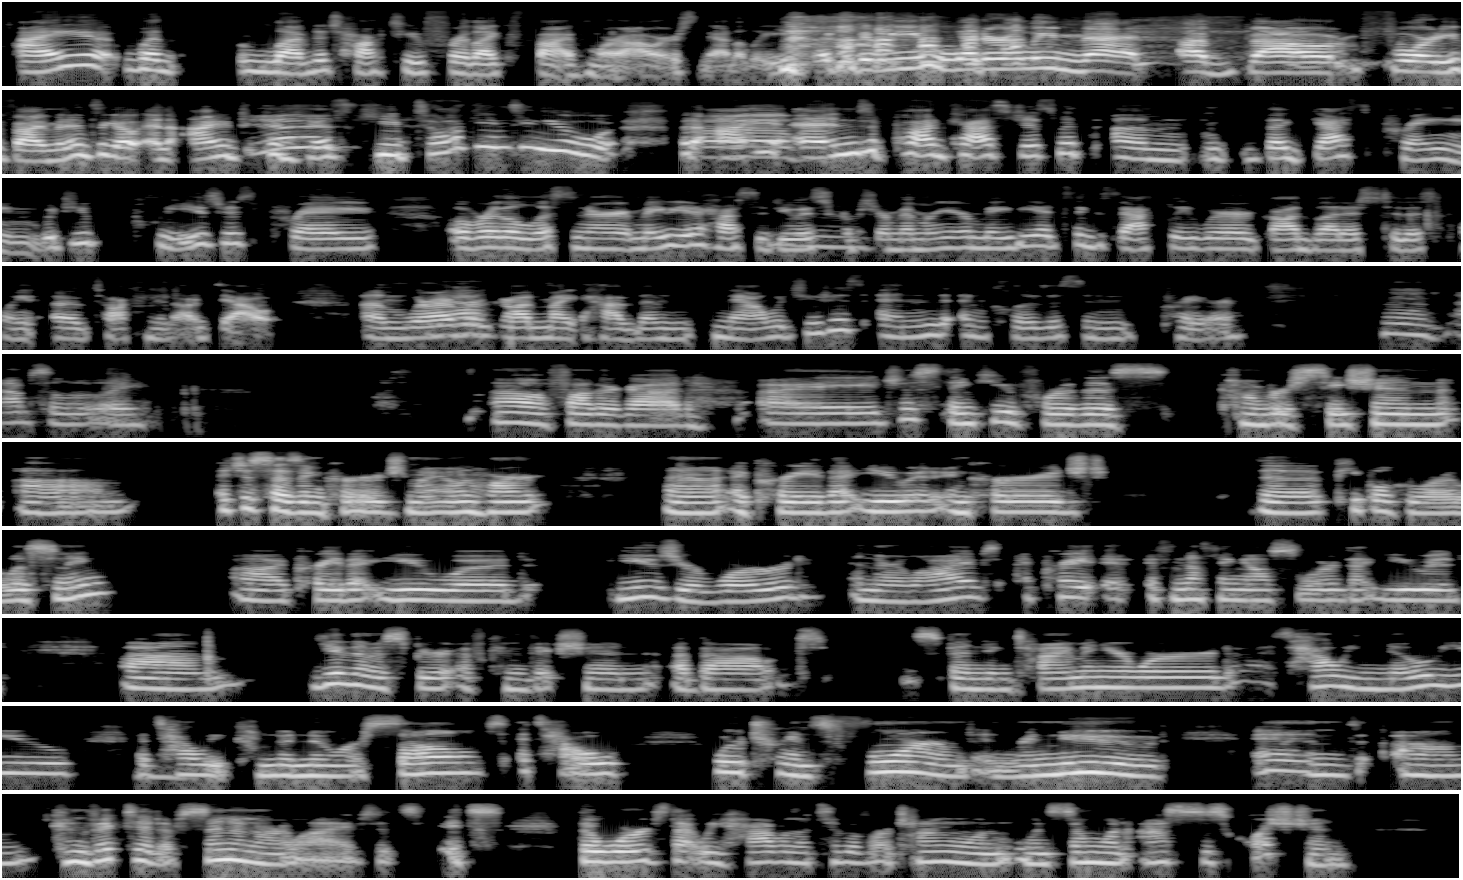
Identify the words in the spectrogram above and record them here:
I would love to talk to you for like five more hours, Natalie. Like we literally met about 45 minutes ago and I could yes. just keep talking to you. But I end podcast just with um the guest praying. Would you please just pray over the listener? Maybe it has to do with mm. scripture memory, or maybe it's exactly where God led us to this point of talking about doubt. Um, wherever yeah. God might have them now, would you just end and close us in prayer? Mm, absolutely. Oh, Father God, I just thank you for this conversation. Um, it just has encouraged my own heart. Uh, I pray that you would encourage the people who are listening. Uh, I pray that you would use your word in their lives. I pray, if nothing else, Lord, that you would um, give them a spirit of conviction about spending time in your word. It's how we know you, it's mm. how we come to know ourselves, it's how we're transformed and renewed and um, convicted of sin in our lives. It's it's the words that we have on the tip of our tongue when when someone asks us a question.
